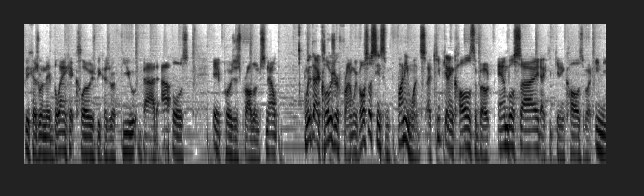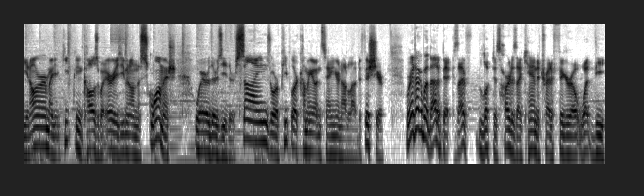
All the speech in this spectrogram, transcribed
because when they blanket close because of a few bad apples, it poses problems. Now, with that closure front, we've also seen some funny ones. I keep getting calls about Ambleside, I keep getting calls about Indian Arm, I keep getting calls about areas even on the Squamish where there's either signs or people are coming out and saying you're not allowed to fish here. We're gonna talk about that a bit because I've looked as hard as I can to try to figure out what the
